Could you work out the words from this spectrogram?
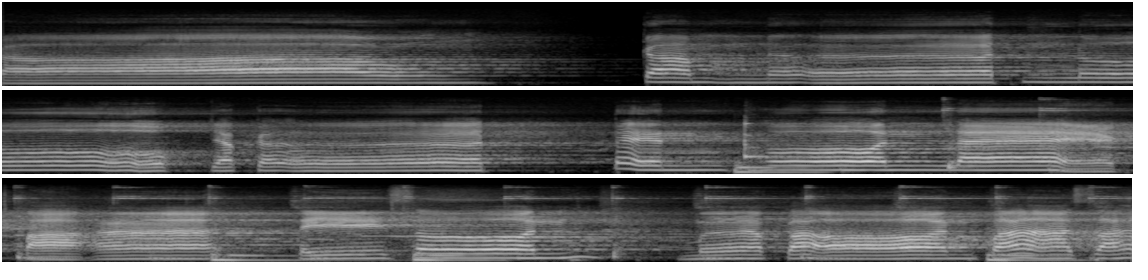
กาวกำเนิดลูกจะเกิด เป็นคนแลกป่าตีสนเมื่อก่อนฟ้าสา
